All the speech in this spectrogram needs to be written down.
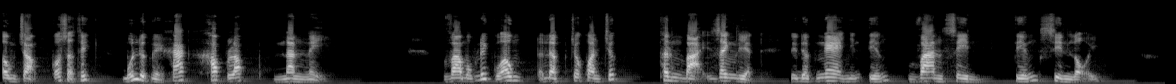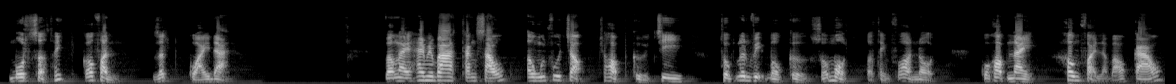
Ông Trọng có sở thích muốn được người khác khóc lóc, năn nỉ. Và mục đích của ông đã đập cho quan chức thân bại danh liệt để được nghe những tiếng van xin, tiếng xin lỗi. Một sở thích có phần rất quái đản. Vào ngày 23 tháng 6, ông Nguyễn Phú Trọng cho họp cử tri thuộc đơn vị bầu cử số 1 ở thành phố Hà Nội. Cuộc họp này không phải là báo cáo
